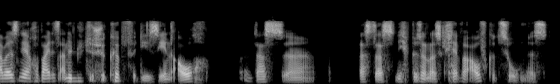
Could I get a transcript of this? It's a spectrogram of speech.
Aber es sind ja auch beides analytische Köpfe, die sehen auch, dass, äh, dass das nicht besonders clever aufgezogen ist.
